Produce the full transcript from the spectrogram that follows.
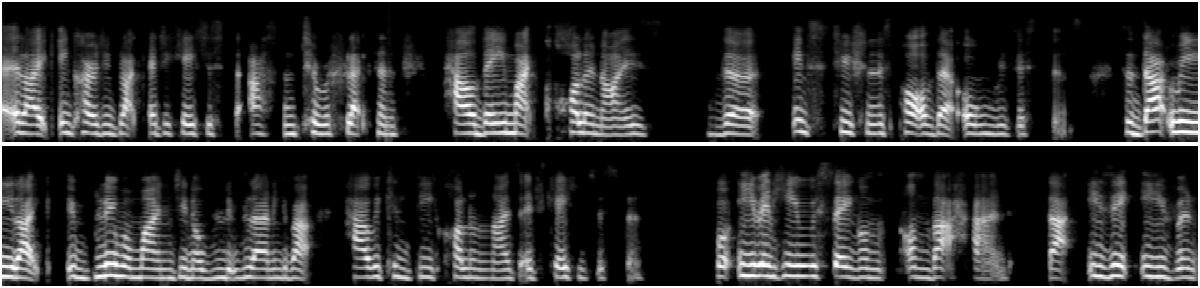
eh, like encouraging black educators to ask them to reflect on how they might colonize the institution as part of their own resistance. So that really like it blew my mind, you know, learning about how we can decolonize the education system. But even he was saying on on that hand that is it even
